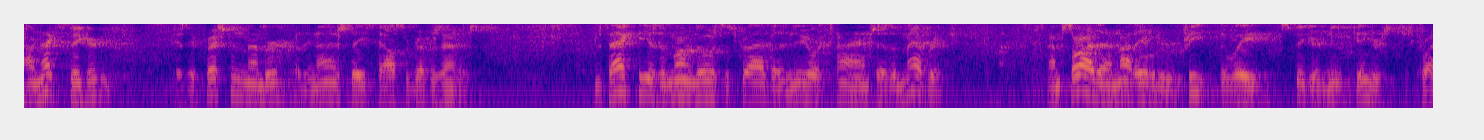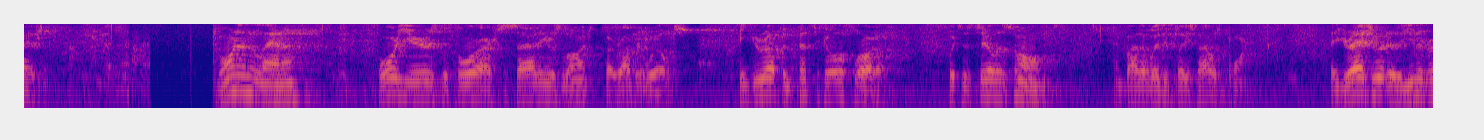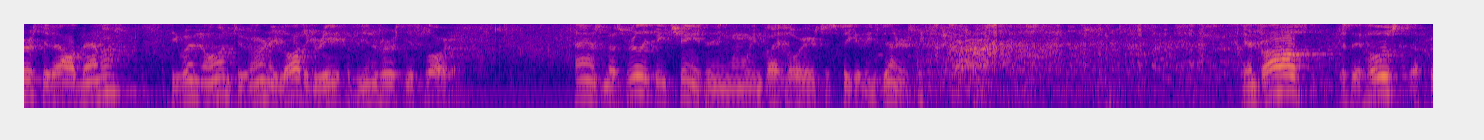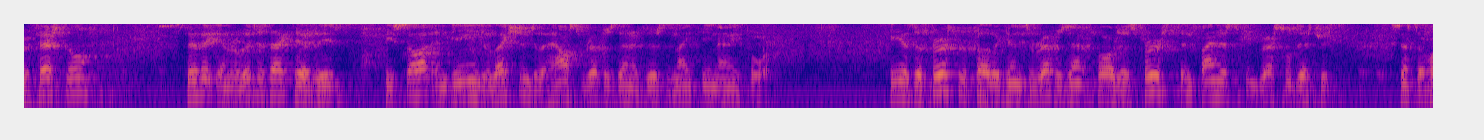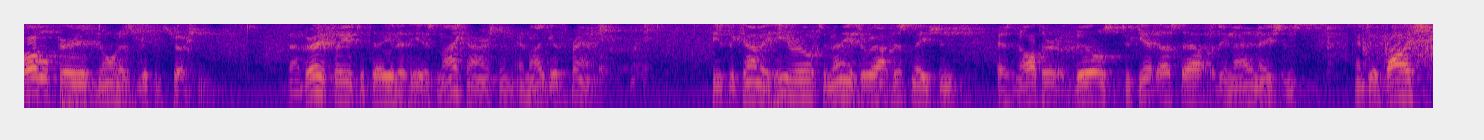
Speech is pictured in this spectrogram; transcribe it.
Our next speaker is a freshman member of the United States House of Representatives. In fact, he is among those described by the New York Times as a maverick. I'm sorry that I'm not able to repeat the way Speaker Newt Gingrich describes him. Born in Atlanta, four years before our society was launched by Robert Welch, he grew up in Pensacola, Florida, which is still his home, and by the way, the place I was born. A graduate of the University of Alabama, he went on to earn a law degree from the University of Florida. Times must really be changing when we invite lawyers to speak at these dinners. Involved as a host of professional, civic, and religious activities, he sought and gained election to the House of Representatives in 1994. He is the first Republican to represent Florida's first and finest congressional district since the horrible period known as Reconstruction. And I'm very pleased to tell you that he is my congressman and my good friend. He's become a hero to many throughout this nation as an author of bills to get us out of the United Nations and to abolish.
